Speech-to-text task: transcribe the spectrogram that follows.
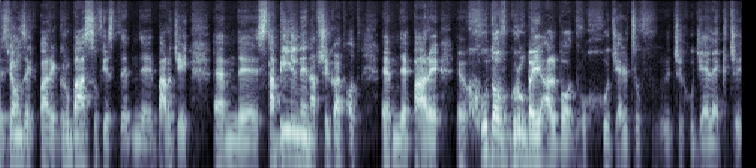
związek pary grubasów jest e, bardziej e, stabilny na przykład od pary chudow grubej albo dwóch chudzielców czy chudzielek czy,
